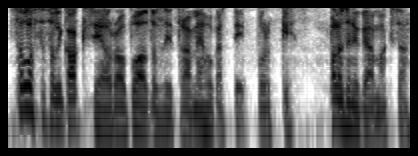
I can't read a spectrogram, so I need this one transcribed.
Salossa se oli kaksi euroa puolitoista litraa mehukattipurkki. Paljon se nykyään maksaa?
